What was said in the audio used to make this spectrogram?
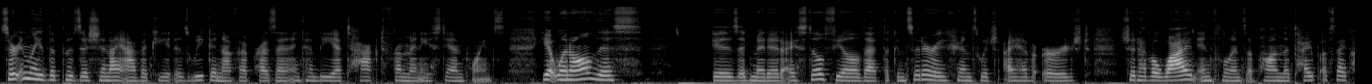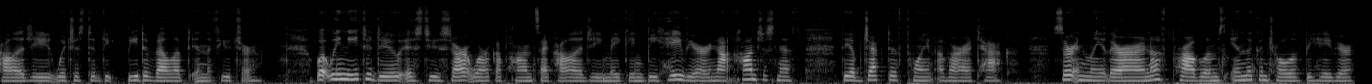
Certainly, the position I advocate is weak enough at present and can be attacked from many standpoints. Yet, when all this is admitted, I still feel that the considerations which I have urged should have a wide influence upon the type of psychology which is to be developed in the future. What we need to do is to start work upon psychology, making behavior, not consciousness, the objective point of our attack. Certainly, there are enough problems in the control of behavior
